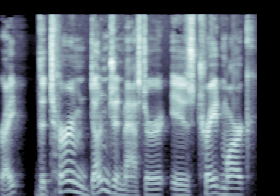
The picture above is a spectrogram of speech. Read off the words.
right? The term Dungeon Master is trademark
